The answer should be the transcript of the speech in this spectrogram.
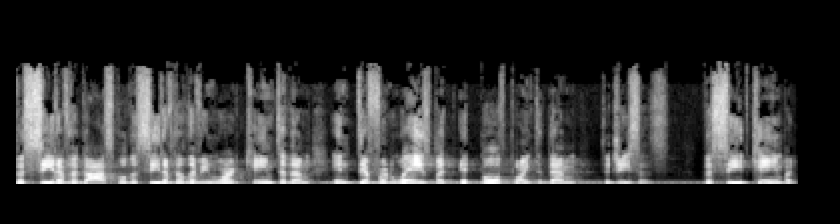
The seed of the gospel, the seed of the living word, came to them in different ways, but it both pointed them to Jesus. The seed came, but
